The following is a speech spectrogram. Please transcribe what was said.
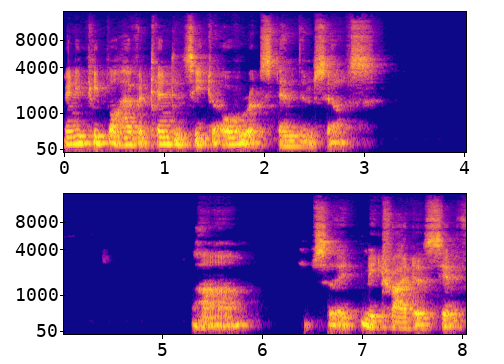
Many people have a tendency to overextend themselves. Uh, so they may try to sit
